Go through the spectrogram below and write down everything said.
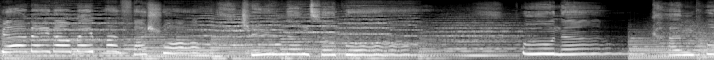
越美到没办法说，只能走过。不能看破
